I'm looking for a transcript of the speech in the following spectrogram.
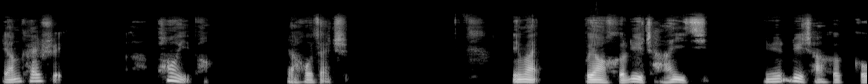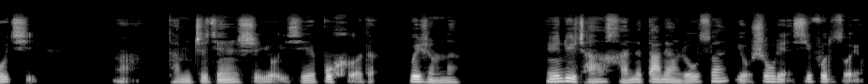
凉开水啊泡一泡，然后再吃。另外，不要和绿茶一起，因为绿茶和枸杞啊，它们之间是有一些不和的。为什么呢？因为绿茶含的大量鞣酸有收敛吸附的作用，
